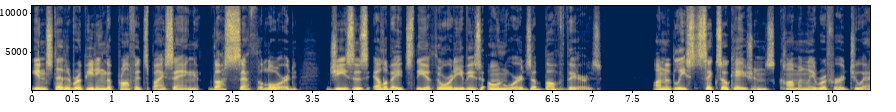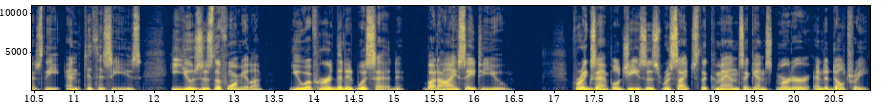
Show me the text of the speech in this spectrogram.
Instead of repeating the prophets by saying, Thus saith the Lord, Jesus elevates the authority of his own words above theirs. On at least six occasions, commonly referred to as the antitheses, he uses the formula, You have heard that it was said, but I say to you. For example, Jesus recites the commands against murder and adultery,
